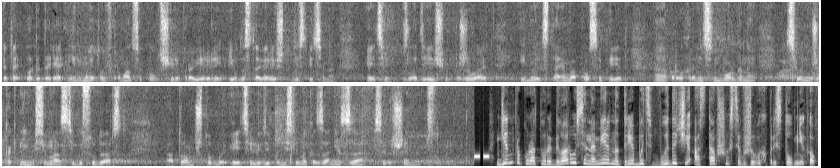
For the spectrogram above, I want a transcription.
Это благодаря им мы эту информацию получили, проверили и удостоверились, что действительно эти злодеи еще проживают. И мы ставим вопросы перед э, правоохранительными органами сегодня уже как минимум 17 государств – о том, чтобы эти люди понесли наказание за совершенное преступление. Генпрокуратура Беларуси намерена требовать выдачи оставшихся в живых преступников.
